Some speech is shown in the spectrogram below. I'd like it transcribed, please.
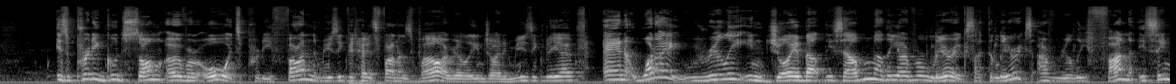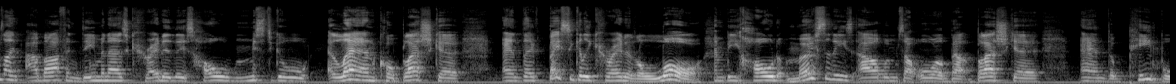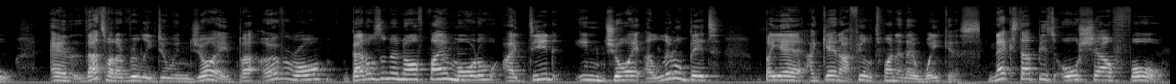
is a pretty good song overall. It's pretty fun. The music video is fun as well. I really enjoyed the music video. And what I really enjoy about this album are the overall lyrics. Like the lyrics are really fun. It seems like Abbath and Demonaz created this whole mystical land called Blashyrkh and they've basically created a law. And behold, most of these albums are all about Blashyrkh and the people. And that's what I really do enjoy. But overall, Battles in the North by Immortal, I did enjoy a little bit, But yeah, again, I feel it's one of their weakest. Next up is All Shall Fall.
